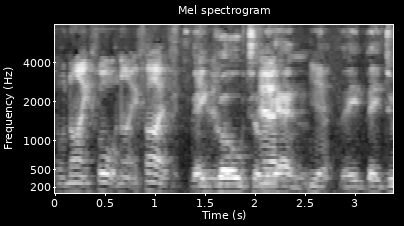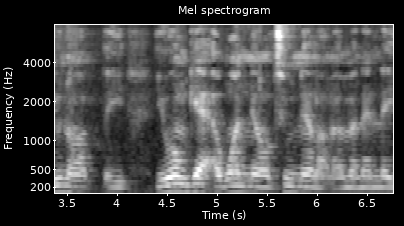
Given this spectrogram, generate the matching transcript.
Or 94, 95. They even. go to Yeah. the end. Yeah. They they do not. They you won't get a one 0 two 0 on them, and then they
